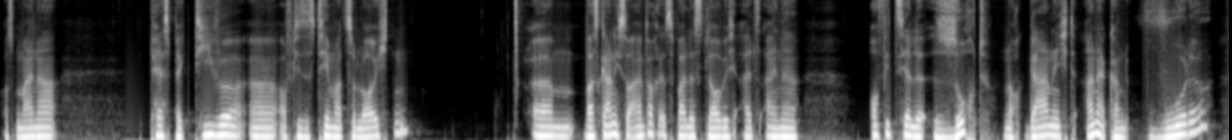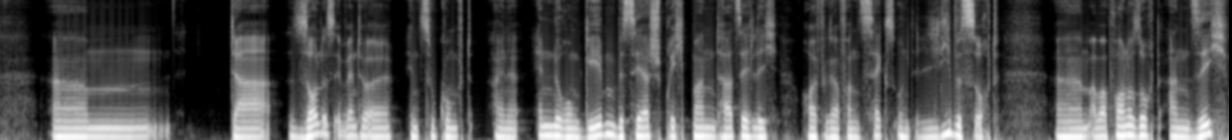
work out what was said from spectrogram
aus meiner Perspektive äh, auf dieses Thema zu leuchten. Ähm, was gar nicht so einfach ist, weil es, glaube ich, als eine offizielle Sucht noch gar nicht anerkannt wurde. Ähm, da soll es eventuell in Zukunft eine Änderung geben. Bisher spricht man tatsächlich häufiger von Sex- und Liebessucht. Ähm, aber Pornosucht an sich,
